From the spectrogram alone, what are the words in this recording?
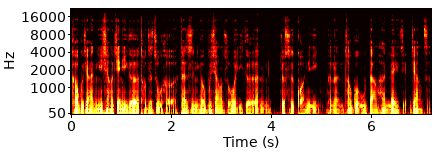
高股价，你想要建立一个投资组合，但是你又不想说一个人就是管理可能超过五档很累这样子，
